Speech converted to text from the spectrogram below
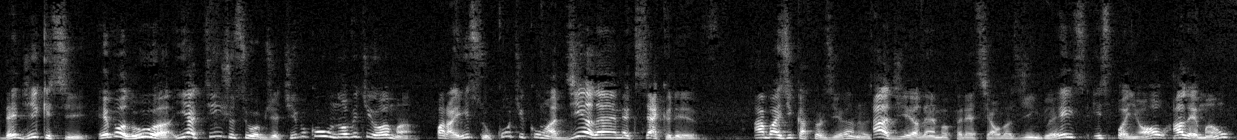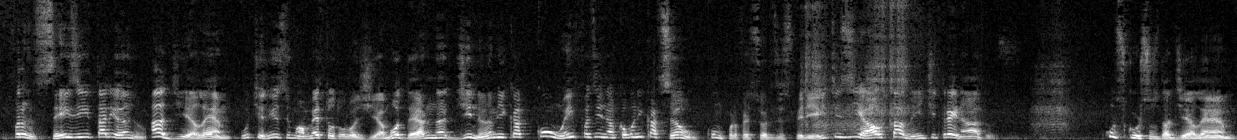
Dedique-se, evolua e atinja o seu objetivo com um novo idioma. Para isso, conte com a DLM Executive. Há mais de 14 anos, a DLM oferece aulas de inglês, espanhol, alemão, francês e italiano. A DLM utiliza uma metodologia moderna, dinâmica, com ênfase na comunicação, com professores experientes e altamente treinados. Os cursos da DLM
